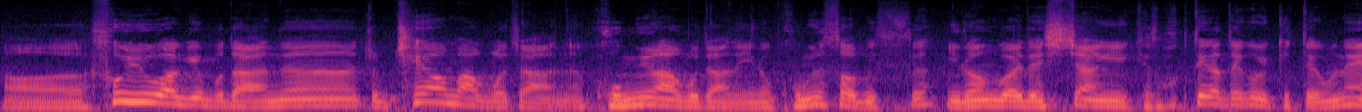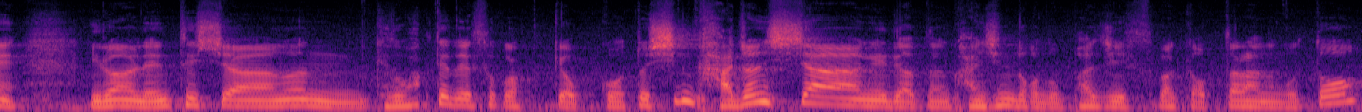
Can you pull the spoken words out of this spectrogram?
어, 소유하기보다 는 좀 체험하고자 하는, 공유하고자 하는 이런 공유 서비스 이런 거에 대한 시장이 계속 확대가 되고 있기 때문에 이러한 렌트 시장은 계속 확대될 수밖에 없고 또 신가전 시장에 대한 어떤 관심도가 높아질 수밖에 없다라는 것도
